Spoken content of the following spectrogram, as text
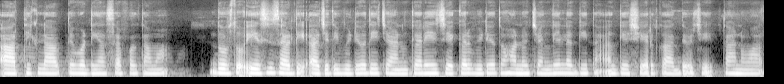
ਆਰਥਿਕ ਲਾਭ ਤੇ ਵੱਡੀਆਂ ਸਫਲਤਾਵਾਂ। ਦੋਸਤੋ, ਇਹ ਸੀ ਸਾਡੀ ਅੱਜ ਦੀ ਵੀਡੀਓ ਦੀ ਜਾਣਕਾਰੀ। ਜੇਕਰ ਵੀਡੀਓ ਤੁਹਾਨੂੰ ਚੰਗੀ ਲੱਗੀ ਤਾਂ ਅੱਗੇ ਸ਼ੇਅਰ ਕਰ ਦਿਓ ਜੀ। ਧੰਨਵਾਦ।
